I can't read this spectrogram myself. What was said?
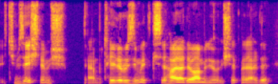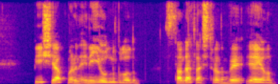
içimize işlemiş. Yani bu Taylorizm etkisi hala devam ediyor işletmelerde. Bir işi yapmanın en iyi yolunu bulalım, standartlaştıralım ve yayalım.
